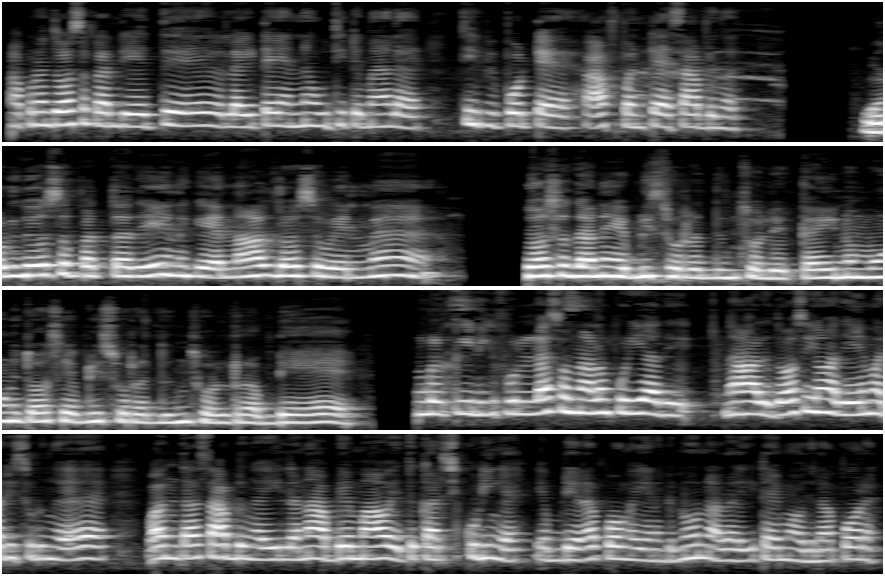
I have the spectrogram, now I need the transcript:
அப்புறம் தோசை கண்டி எடுத்து லைட்டா எண்ணெய் ஊத்திட்டு மேல திருப்பி போட்டு ஆஃப் பண்ணிட்டு சாப்பிடுங்க. ஒரு தோசை பத்தாதே எனக்கு நாலு தோசை வேணுமே. தோசை தானே எப்படி சுடுறதுன்னு சொல்லியிருக்கேன். இன்னும் மூணு தோசை எப்படி சுடுறதுன்னு சொல்கிற அப்படியே. உங்களுக்கு இன்னைக்கு ஃபுல்லா சொன்னாலும் புரியாது. நாலு தோசையும் அதே மாதிரி சுடுங்க. வந்தா சாப்பிடுங்க. இல்லைன்னா அப்படியே மாவு எடுத்து கரைச்சி குடிங்க. எப்படியா போங்க. எனக்கு இன்னும் நல்ல டைம் ஆகுது. நான் போறேன்.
